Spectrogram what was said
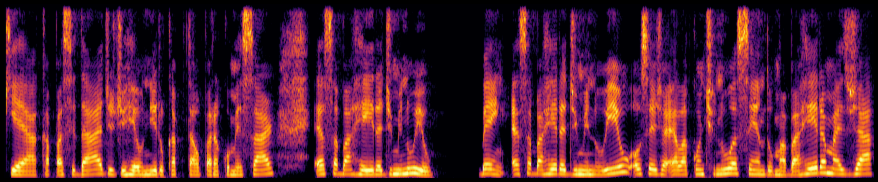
que é a capacidade de reunir o capital para começar, essa barreira diminuiu. Bem, essa barreira diminuiu, ou seja, ela continua sendo uma barreira, mas já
